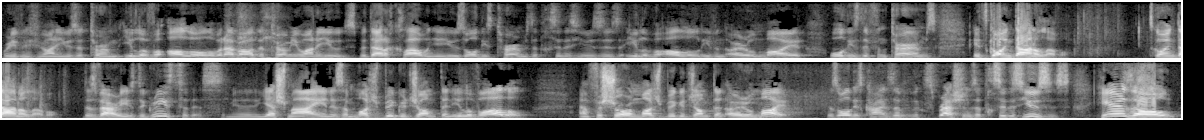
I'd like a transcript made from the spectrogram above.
or even if you want to use a term Ilava Olol, or whatever other term you want to use. But Klal, when you use all these terms that Chassidus uses, Ilava Olol, even Eirul Moir, all these different terms, it's going down a level. It's going down a level. There's various degrees to this. I mean, Yesh Ma'ayin is a much bigger jump than Ilav Alol, and for sure a much bigger jump than Erumayr. There's all these kinds of expressions that Chassidus uses. Here, though,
